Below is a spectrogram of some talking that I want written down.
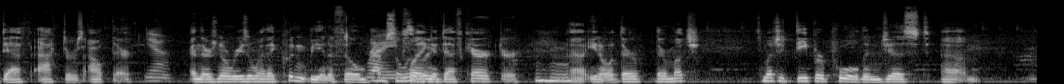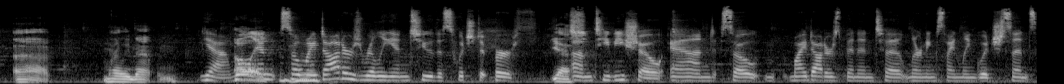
deaf actors out there. Yeah. and there's no reason why they couldn't be in a film Right. playing a deaf character. Uh, you know, they're they're much it's much a deeper pool than just um, uh, Marlee Matlin. Yeah, well, Oh, and so my daughter's really into the Switched at Birth Yes. um, TV show, and so my daughter's been into learning sign language since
